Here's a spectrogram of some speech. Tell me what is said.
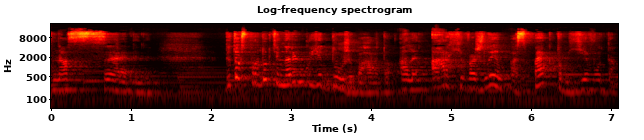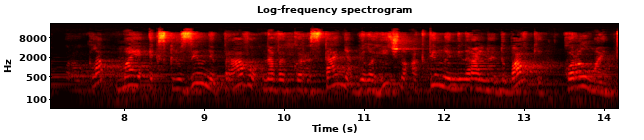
в нас зсередини. Детокс продуктів на ринку є дуже багато, але архіважливим аспектом є вода. Club має ексклюзивне право на використання біологічно активної мінеральної добавки Coral Mine.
